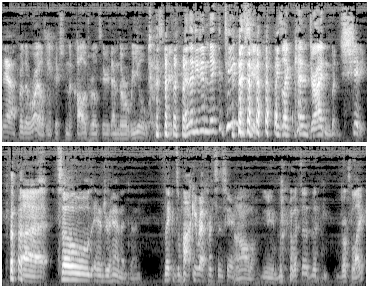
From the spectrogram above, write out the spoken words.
yeah. for the Royals. He pitched in the College World Series and the real World Series, and then he didn't make the team this year. He's like Ken Dryden, but shitty. Uh, So Andrew Hammond then making some hockey references here. oh, you, what's the, the Brooks like?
